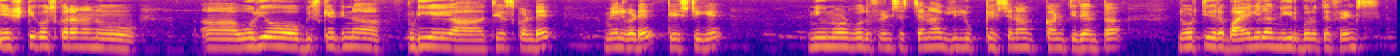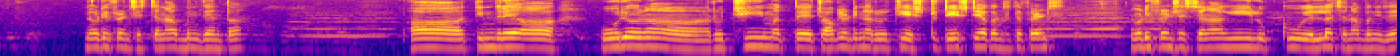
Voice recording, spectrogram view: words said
ಟೇಸ್ಟಿಗೋಸ್ಕರ ನಾನು ಓರಿಯೋ ಬಿಸ್ಕೆಟಿನ ಪುಡಿ ಸೇರಿಸ್ಕೊಂಡೆ ಮೇಲ್ಗಡೆ ಟೇಸ್ಟಿಗೆ. ನೀವು ನೋಡ್ಬೋದು ಫ್ರೆಂಡ್ಸ್ ಎಷ್ಟು ಚೆನ್ನಾಗಿ ಲುಕ್ ಎಷ್ಟು ಚೆನ್ನಾಗಿ ಕಾಣ್ತಿದೆ ಅಂತ. ನೋಡ್ತಿದ್ರೆ ಬಾಯಿಗೆಲ್ಲ ನೀರು ಬರುತ್ತೆ ಫ್ರೆಂಡ್ಸ್ ನೋಡಿ ಫ್ರೆಂಡ್ಸ್ ಎಷ್ಟು ಚೆನ್ನಾಗಿ ಬಂದಿದೆ ಅಂತ. ತಿಂದರೆ, ಆ ಓರಿಯೋನ ರುಚಿ ಮತ್ತು ಚಾಕ್ಲೇಟಿನ ರುಚಿ ಎಷ್ಟು ಟೇಸ್ಟಿಯಾಗಿ ಅನಿಸುತ್ತೆ ಫ್ರೆಂಡ್ಸ್ ನೋಡಿ ಫ್ರೆಂಡ್ಸ್ ಎಷ್ಟು ಚೆನ್ನಾಗಿ ಲುಕ್ಕು ಎಲ್ಲ ಚೆನ್ನಾಗಿ ಬಂದಿದೆ.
